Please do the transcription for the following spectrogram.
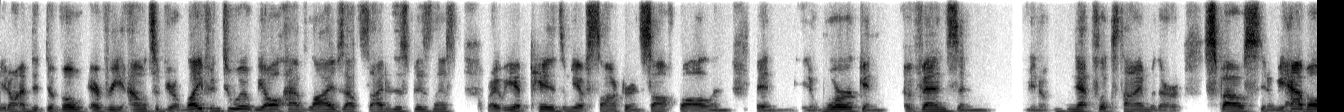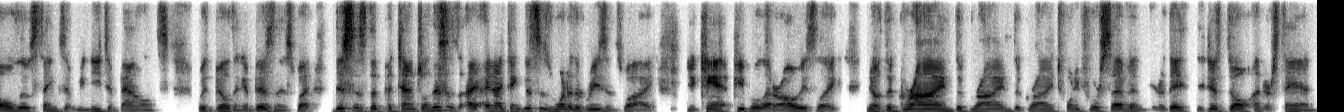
you don't have to devote every ounce of your life into it. We all have lives outside of this business, right? We have kids and we have soccer and softball and, and you know, work and events and you know netflix time with our spouse you know we have all those things that we need to balance with building a business but this is the potential and this is I, and i think this is one of the reasons why you can't people that are always like you know the grind the grind the grind 24 7 you know they, they just don't understand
